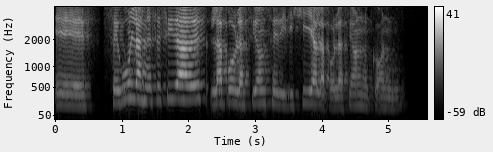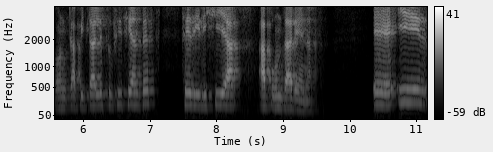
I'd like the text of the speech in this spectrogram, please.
eh, según las necesidades, la población se dirigía, la población con, con capitales suficientes, se dirigía a Punta Arenas. Eh, y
